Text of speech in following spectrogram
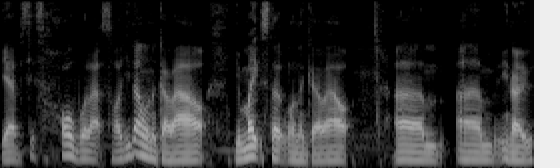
Yeah, but it's horrible outside. You don't want to go out. Your mates don't want to go out. Um, um, you know,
